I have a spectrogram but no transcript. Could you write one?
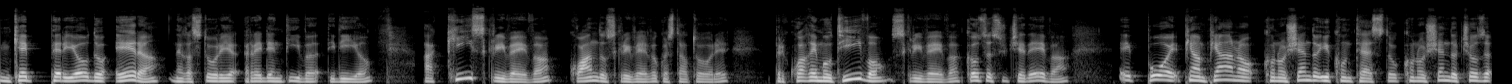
in che periodo era nella storia redentiva di Dio, a chi scriveva, quando scriveva quest'autore, per quale motivo scriveva, cosa succedeva e poi pian piano conoscendo il contesto, conoscendo cosa,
